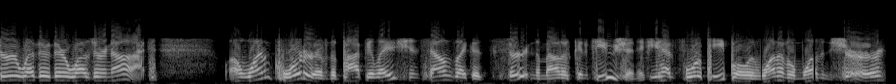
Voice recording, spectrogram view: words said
sure whether there was or not. Well, one quarter of the population sounds like a certain amount of confusion. If you had four people and one of them wasn't sure,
